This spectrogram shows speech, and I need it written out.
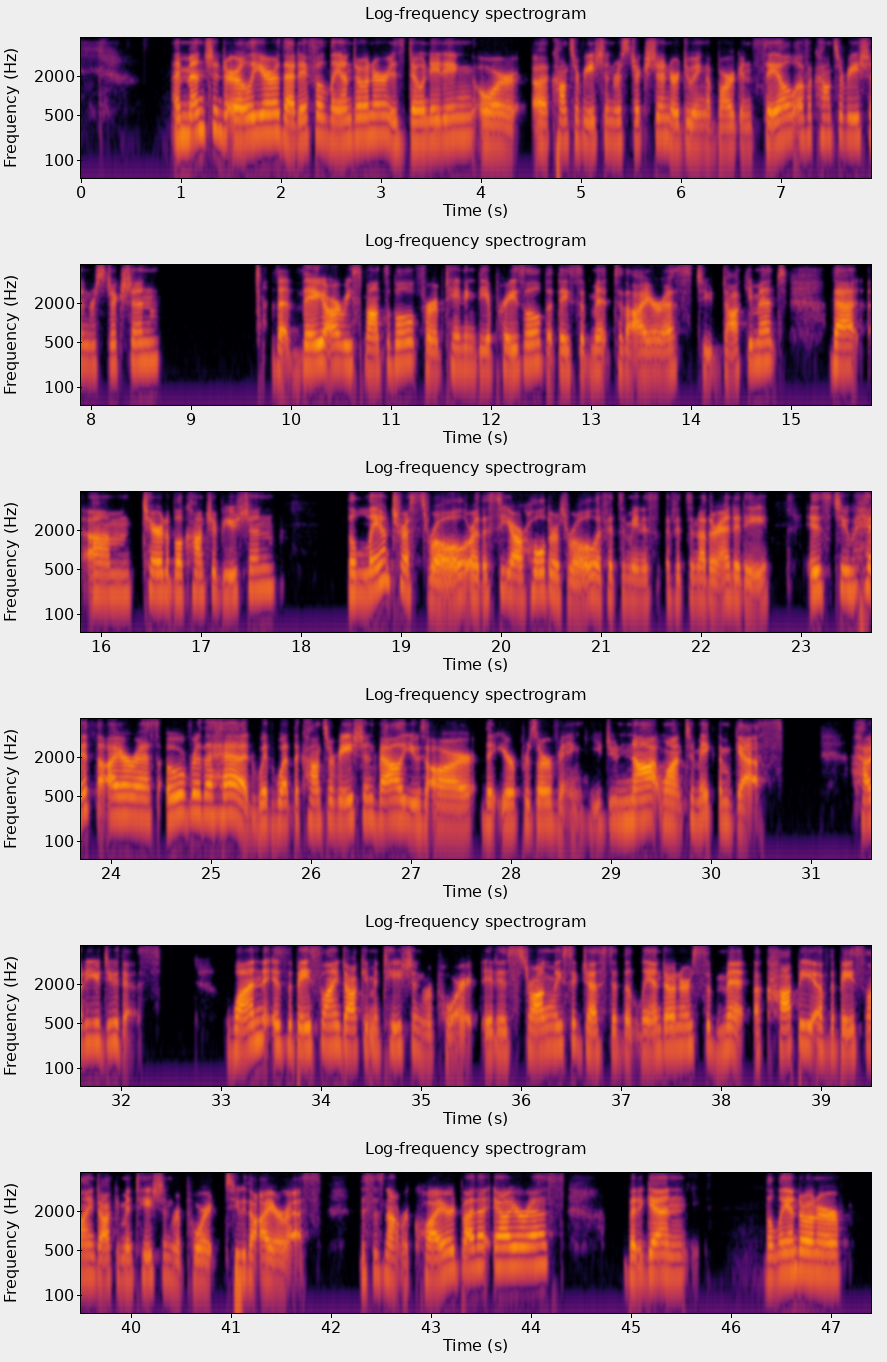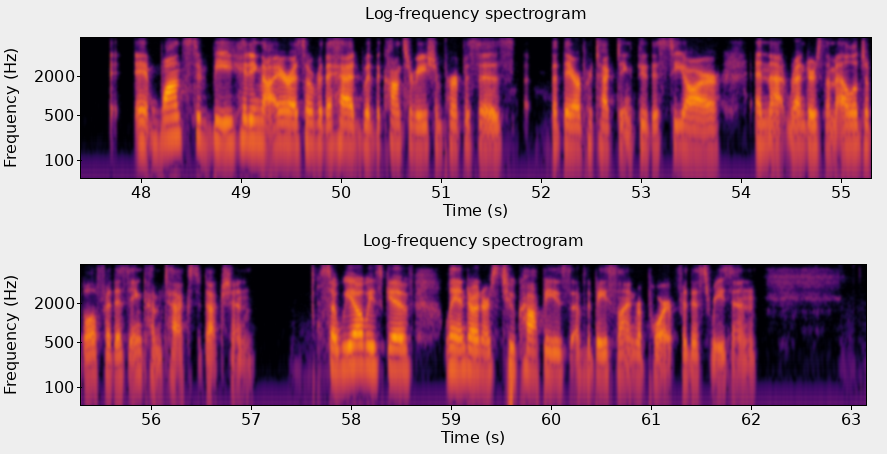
I mentioned earlier that if a landowner is donating or a conservation restriction or doing a bargain sale of a conservation restriction, that they are responsible for obtaining the appraisal that they submit to the IRS to document that um, charitable contribution. The land trust's role or the CR holder's role, if it's a if it's another entity, is to hit the IRS over the head with what the conservation values are that you're preserving. You do not want to make them guess. How do you do this? One is the baseline documentation report. It is strongly suggested that landowners submit a copy of the baseline documentation report to the IRS. This is not required by the IRS, but again, the landowner it wants to be hitting the IRS over the head with the conservation purposes that they are protecting through the CR, and that renders them eligible for this income tax deduction. So we always give landowners two copies of the baseline report for this reason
